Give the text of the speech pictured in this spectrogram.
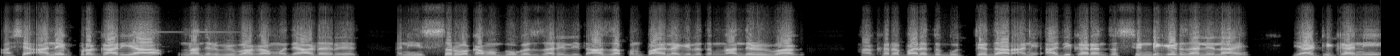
असे अनेक प्रकार या नांदेड विभागामध्ये आढळले आहेत आणि ही सर्व कामं बोगस झालेली आज आपण पाहायला गेलं तर नांदेड विभाग हा खरं पाहिलं तर गुत्तेदार आणि अधिकाऱ्यांचा सिंडिकेट झालेला आहे. या ठिकाणी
